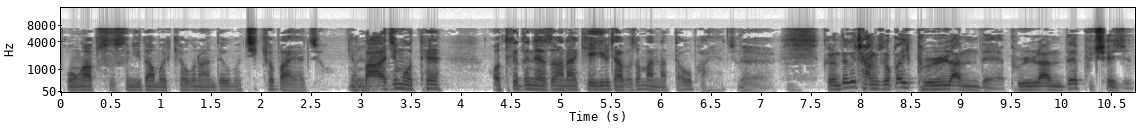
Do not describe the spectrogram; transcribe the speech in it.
봉합 수순이다 뭐 이렇게 하고 나는데 뭐 지켜봐야죠. 네. 마지 못해 어떻게든 해서 하나 계기를 잡아서 만났다고 봐야죠. 네. 그런데 그 장소가 불난데, 불난데 부채질.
